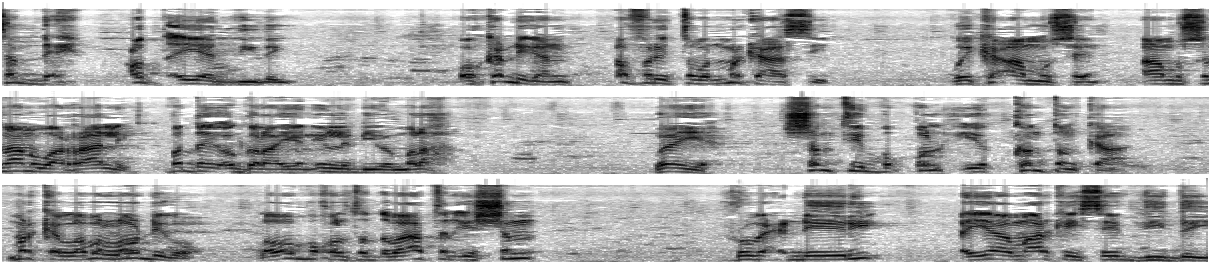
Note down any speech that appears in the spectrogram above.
saddex cod ayaa diiday. Oo ka dhigan afar iyo toban markaasi way ka aamuseen. Aamusnaan waa raalli badday oggolaayeen in la dhiibo malaha. Waaya shantii boqol iyo kontonka marka laba loo dhigo laba boqol toddobaatan iyo shan rubac dheeri ayaa ma arkaysa diidday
